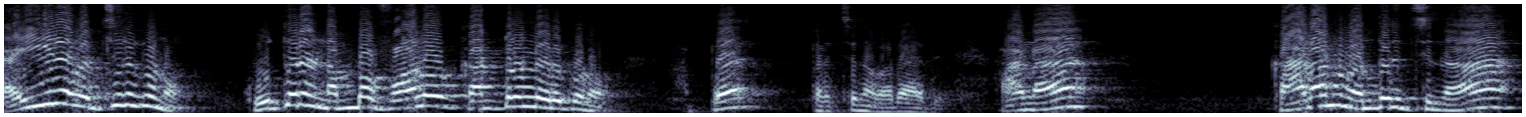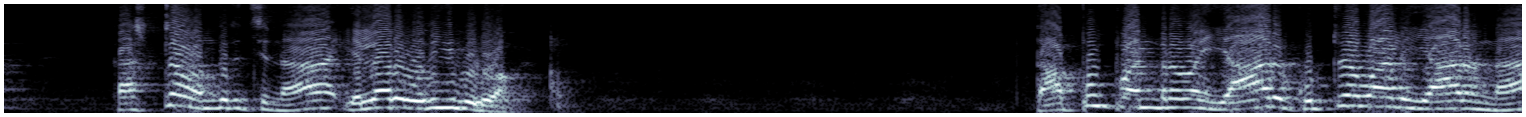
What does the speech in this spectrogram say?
கையில் வச்சிருக்கணும். குதிரை நம்ம ஃபாலோ கண்ட்ரோலில் இருக்கணும். அப்போ பிரச்சனை வராது. ஆனால் கடன் வந்துருச்சுன்னா கஷ்டம் வந்துருச்சுன்னா எல்லாரும் ஒதுங்கி போயிடுவாங்க. தப்பு பண்றவன் யாரு குற்றவாளி யாருன்னா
